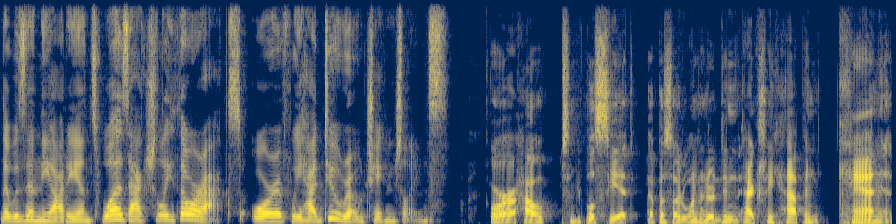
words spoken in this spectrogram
that was in the audience was actually Thorax, or if we had two rogue changelings. or how some people see it, episode 100 didn't actually happen canon.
